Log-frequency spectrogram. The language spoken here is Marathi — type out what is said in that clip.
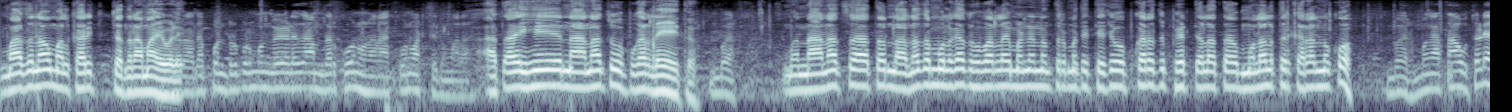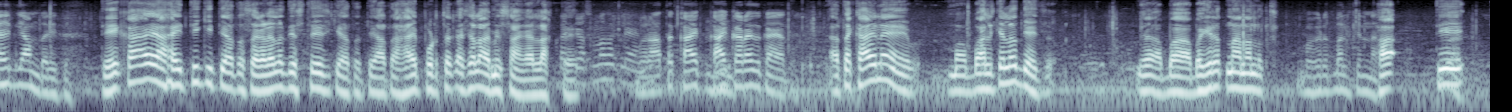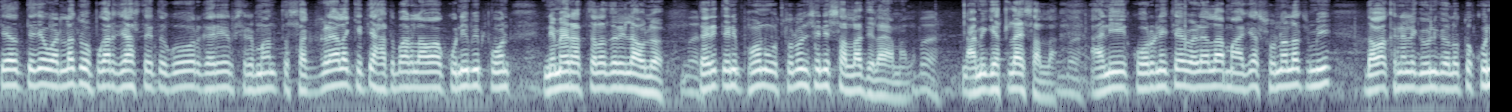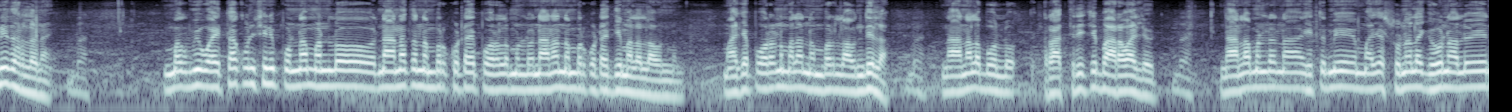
माझं नाव मलकारी चंद्रा आता पंढरपूर मंगळवेढ्याचा आमदार कोण होणार कोण वाटतंय तुम्हाला? आता हे नानाचं उपकार लय आहे इथं. बर. मग नानाचा आता नानाचा मुलगाच उभारलाय म्हणल्यानंतर मग ते त्याच्या उपकाराचं फेट त्याला आता मुलाला तर करायला नको. बर मग आता अवतडे आहेत की आमदार इथं? ते काय आहे ती किती आता सगळ्याला दिसतेच की आता ते आता हाय पुढचं कशाला आम्ही सांगायला लागतंय. बरं आता काय काय करायचं काय आता? आता काय नाही मग बालकेलाच द्यायचं. या, बा भगीरथ नानालाच. भगीरथ बालकेंना? हा. ते त्या त्याच्या वडिलाचा उपकार जास्त आहे. तर गोर गरीब श्रीमंत सगळ्याला किती हातभार लावा कुणी बी फोन निम्या रातच्याला जरी लावलं. तरी त्यांनी फोन उचलून त्यांनी सल्ला दिला आहे आम्हाला आम्ही घेतलाय सल्ला. बरं. आणि कोरोनाच्या वेळेला माझ्या सोनालाच मी दवाखान्याला घेऊन गेलो तो कुणी धरलं नाही. मग मी वैतागून शिनी पुन्हा म्हणलो नानाचा नंबर कुठं आहे? पोराला म्हणलो नाना नंबर कुठं आहे? दे मला लावून म्हणून माझ्या पोरानं मला नंबर लावून दिला. नानाला बोललो रात्रीचे बारा वाजले होते. नाना म्हणलं ना इथं मी माझ्या सोनाला घेऊन आलो आहे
